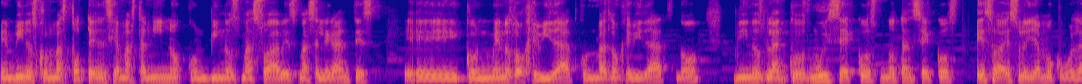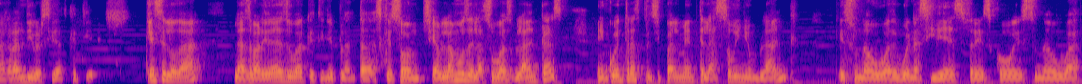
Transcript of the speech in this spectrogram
En vinos con más potencia, más tanino, con vinos más suaves, más elegantes, eh, con menos longevidad, con más longevidad, ¿no? Vinos blancos muy secos, no tan secos. Eso a eso le llamo como la gran diversidad que tiene. ¿Qué se lo da? Las variedades de uva que tiene plantadas, que son, si hablamos de las uvas blancas, encuentras principalmente la Sauvignon Blanc, que es una uva de buena acidez, fresco, es una uva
